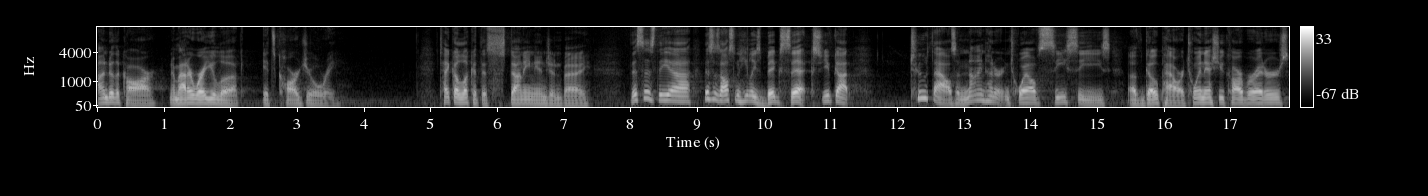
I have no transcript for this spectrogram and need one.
under the car, no matter where you look, it's car jewelry. Take a look at this stunning engine bay. This is, the, uh, this is Austin Healey's Big Six. You've got 2,912 cc's of go power, twin SU carburetors.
